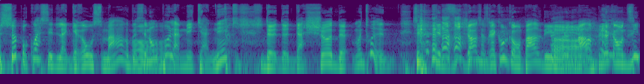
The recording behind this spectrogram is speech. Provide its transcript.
ça, pourquoi c'est de la grosse marde? C'est non Oh. pas la mécanique de, de- d'achat de. Moi, toi, c'est toi qui dit, genre, ça serait cool qu'on parle des jeux de marde, puis là, quand on dit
